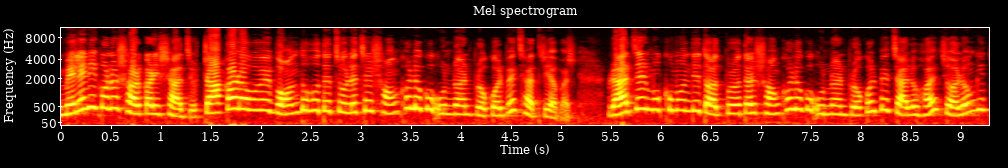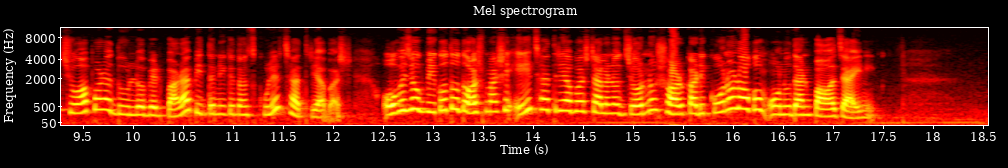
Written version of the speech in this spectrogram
মেলেনি কোনো সরকারি সাহায্য। টাকার অভাবে বন্ধ হতে চলেছে সংখ্যালঘু উন্নয়ন প্রকল্পের ছাত্রীআবাস। রাজ্যের মুখ্যমন্ত্রী তৎপরতায় সংখ্যালঘু উন্নয়ন প্রকল্পে চালু হয় জলঙ্গি চুয়াপাড়া দুর্লভের পাড়া বিদ্যানিকেতন স্কুলের ছাত্রী আবাস অভিযোগ, বিগত দশ মাসে এই ছাত্রী আবাস চালানোর জন্য সরকারি কোনো রকম অনুদান পাওয়া যায়নি।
